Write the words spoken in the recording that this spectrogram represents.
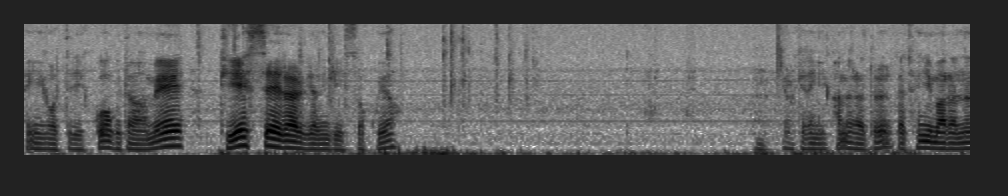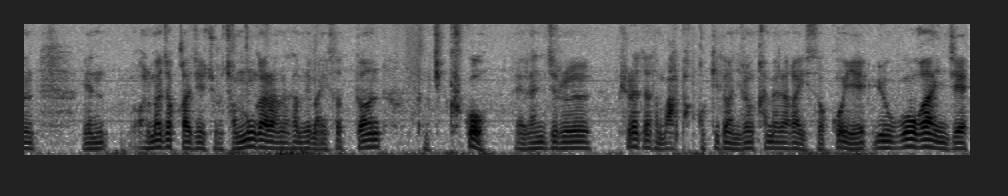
생긴 것들이 있고 그 다음에 DSLR이라는 게 있었고요 음, 이렇게 생긴 카메라들 그러니까 흔히 말하는 옛, 얼마 전까지 주로 전문가라는 사람들이 많이 썼던 덩치 크고 네, 렌즈를 필요에 따라서 막 바꿔 끼던 이런 카메라가 있었고 예, 요거가 이제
